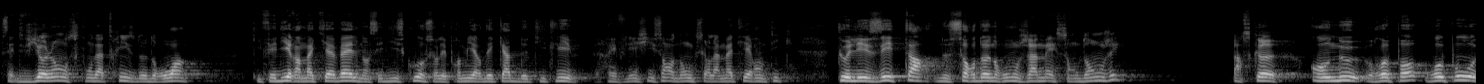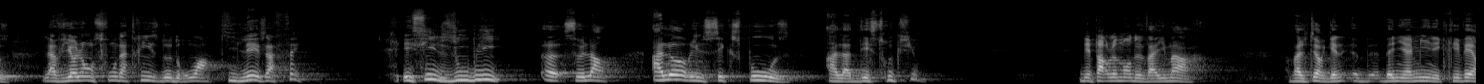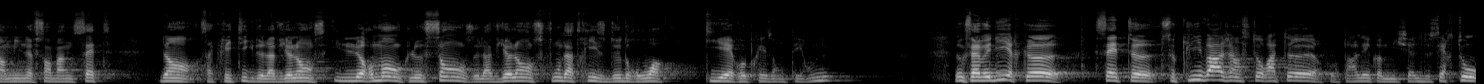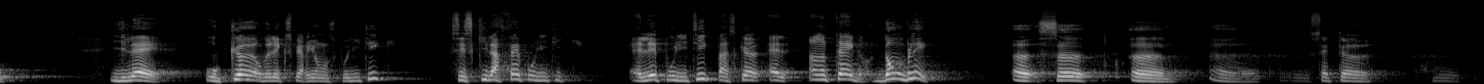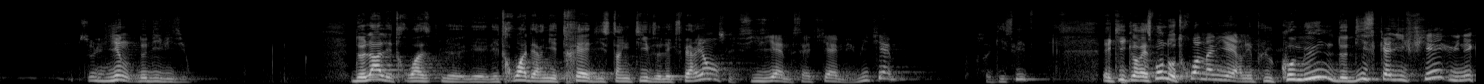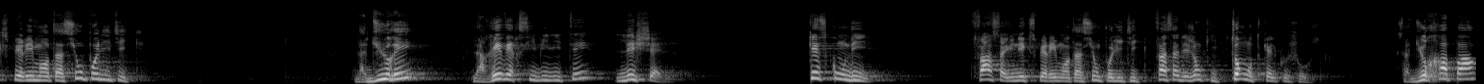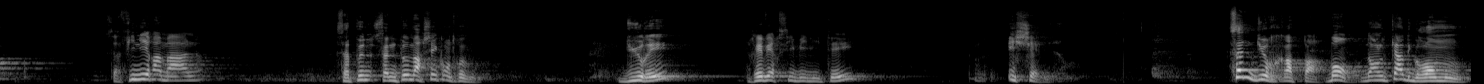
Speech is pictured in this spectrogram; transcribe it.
cette violence fondatrice de droit qui fait dire à Machiavel dans ses discours sur les premières décades de Tite-Live, réfléchissant donc sur la matière antique, que les États ne s'ordonneront jamais sans danger, parce que en eux repose la violence fondatrice de droit qui les a faits. Et s'ils oublient euh, cela, alors ils s'exposent à la destruction. Des parlements de Weimar, Walter Benjamin écrivait en 1927 dans sa critique de la violence, il leur manque le sens de la violence fondatrice de droit qui est représentée en eux. Donc ça veut dire que euh, ce clivage instaurateur, pour parler comme Michel de Certeau, il est au cœur de l'expérience politique, c'est ce qui la fait politique. Elle est politique parce qu'elle intègre d'emblée euh, ce, euh, ce, lien de division. De là, les trois derniers traits distinctifs de l'expérience, les sixième, septième et huitième, pour ceux qui suivent, et qui correspondent aux trois manières les plus communes de disqualifier une expérimentation politique. La durée, la réversibilité, l'échelle. Qu'est-ce qu'on dit face à une expérimentation politique, face à des gens qui tentent quelque chose? Ça ne durera pas, ça finira mal, ça, ça ne peut marcher contre vous. Durée, réversibilité, échelle. Ça ne durera pas. Bon, dans le cas de Grandmont,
